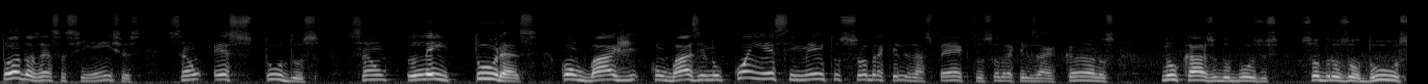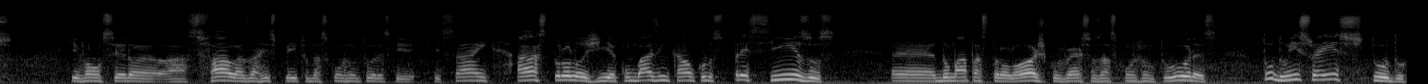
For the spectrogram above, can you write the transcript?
todas essas ciências são estudos, são leituras com base, com base no conhecimento sobre aqueles aspectos, sobre aqueles arcanos, no caso do Búzios, sobre os odus, que vão ser as falas a respeito das conjunturas que, que saem, a astrologia com base em cálculos precisos é, do mapa astrológico versus as conjunturas, tudo isso é estudo.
